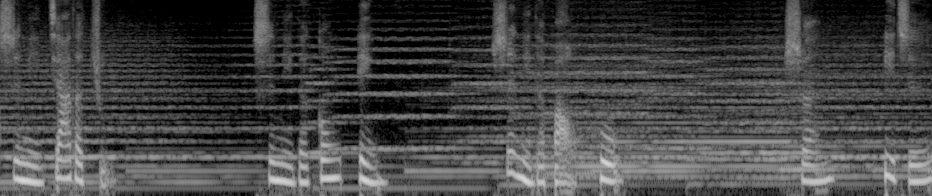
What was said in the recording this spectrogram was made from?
是你家的主，是你的供应，是你的保护。神一直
